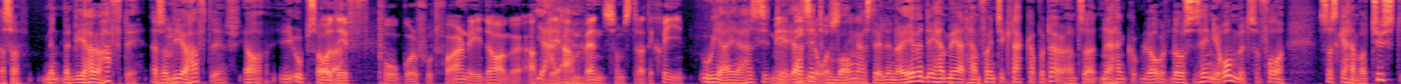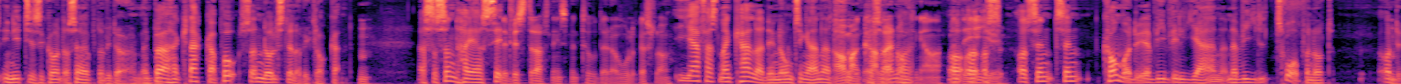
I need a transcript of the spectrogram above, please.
alltså, men, men vi har ju haft det. Alltså mm. vi har haft det ja, i Uppsala. Och det pågår fortfarande idag att ja, det ja. används som strategi. Oh ja, jag har sett, jag har sett på många ställen och även det här med att han får inte knacka på dörren. Så när han låses in i rummet så, får, så ska han vara tyst i 90 sekunder och sen öppnar vi dörren. Men börjar han knacka på så nollställer vi klockan. Mm. Alltså sånt har jag sett. Det är bestraffningsmetoder av olika slag. Ja fast man kallar det någonting annat. Ja man kallar alltså, det någonting annat. Och, och, och, ju... och, sen, sen kommer det, vi vill gärna, när vi tror på något och det,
